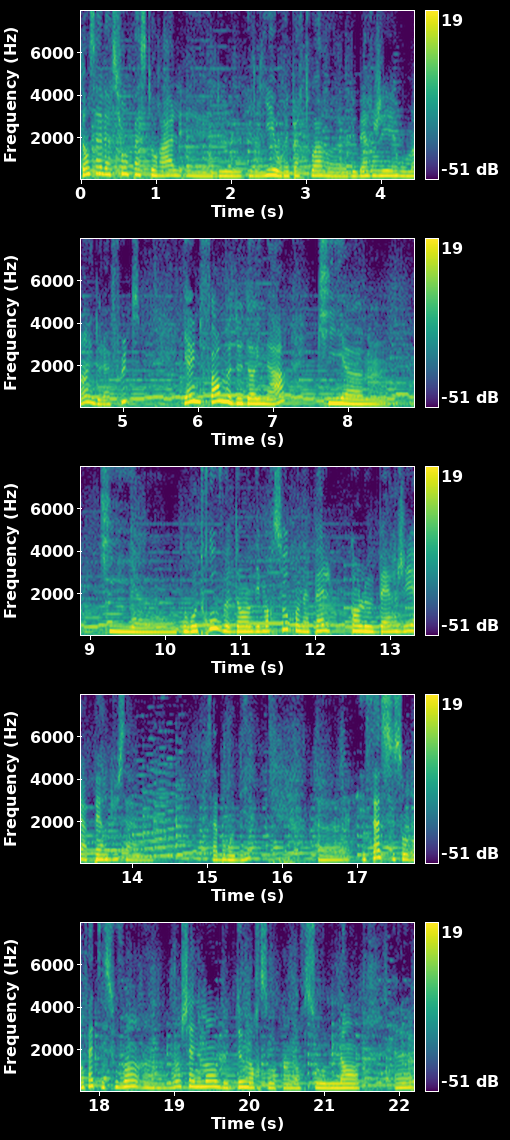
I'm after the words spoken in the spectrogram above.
dans sa version pastorale et, liée au répertoire euh, de berger roumain et de la flûte, il y a une forme de doina euh, qu'on retrouve dans des morceaux qu'on appelle quand le berger a perdu sa, brebis. et ça, en fait, c'est souvent un enchaînement de deux morceaux, un morceau lent, une,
